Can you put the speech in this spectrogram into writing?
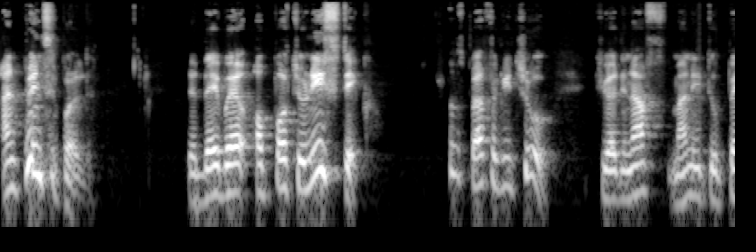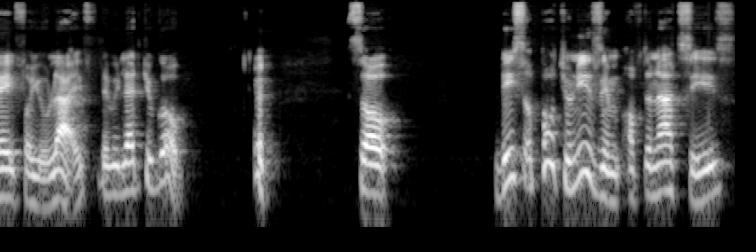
unprincipled, that they were opportunistic. It was perfectly true. If you had enough money to pay for your life, they will let you go. so this opportunism of the Nazis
